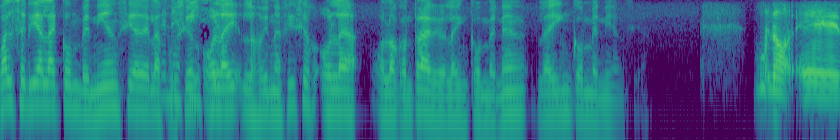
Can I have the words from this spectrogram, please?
¿Cuál sería la conveniencia de la fusión o los beneficios o, la, o lo contrario, la, la inconveniencia? Bueno, eh,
